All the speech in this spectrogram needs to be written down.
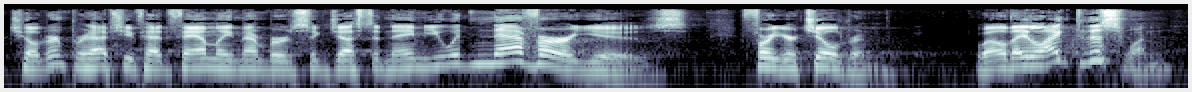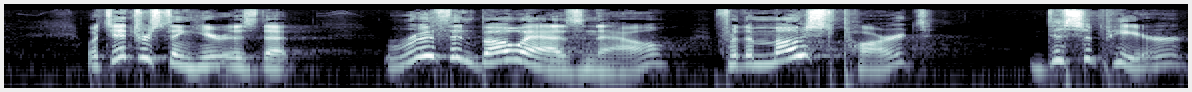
children. Perhaps you've had family members suggest a name you would never use for your children. Well, they liked this one. What's interesting here is that Ruth and Boaz now, for the most part, disappear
